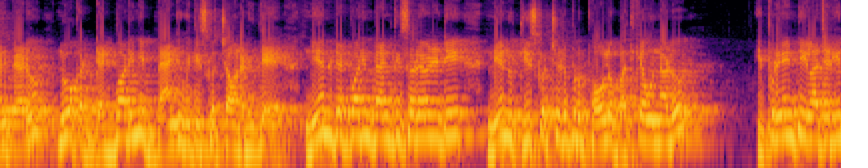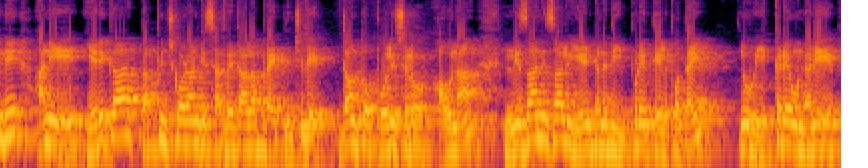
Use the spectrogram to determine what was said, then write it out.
చనిపోయాడు? నువ్వు ఒక డెడ్ బాడీని బ్యాంకుకి తీసుకొచ్చావు? అని అడిగితే నేను డెడ్ బాడీని బ్యాంక్ తీసుకురావడం ఏంటి? నేను తీసుకొచ్చేటప్పుడు పౌలో బతికే ఉన్నాడు? ఇప్పుడేంటి ఇలా జరిగింది? అని ఎరిక తప్పించుకోవడానికి సర్వేతాలా ప్రయత్నించింది. దాంతో పోలీసులు అవునా? నిజానిజాలు ఏంటనేది ఇప్పుడే తేలిపోతాయి. నువ్వు ఇక్కడే ఉండని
